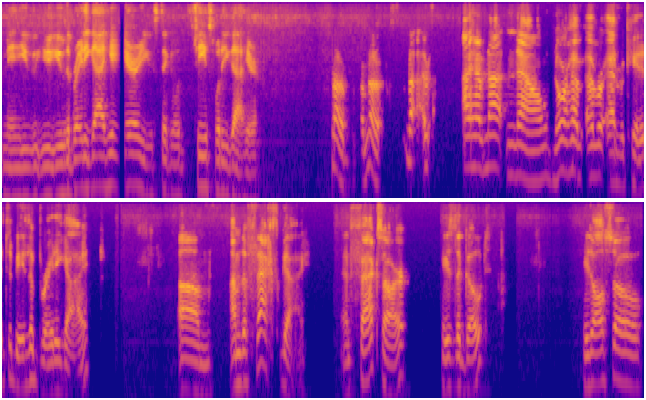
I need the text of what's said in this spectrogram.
I mean, you you you the Brady guy here. You sticking with the Chiefs? What do you got here? I'm not. A, I'm not. A, not I- I have not now, nor have ever advocated to be the Brady guy. Um, I'm the facts guy, and facts are he's the goat. He's also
